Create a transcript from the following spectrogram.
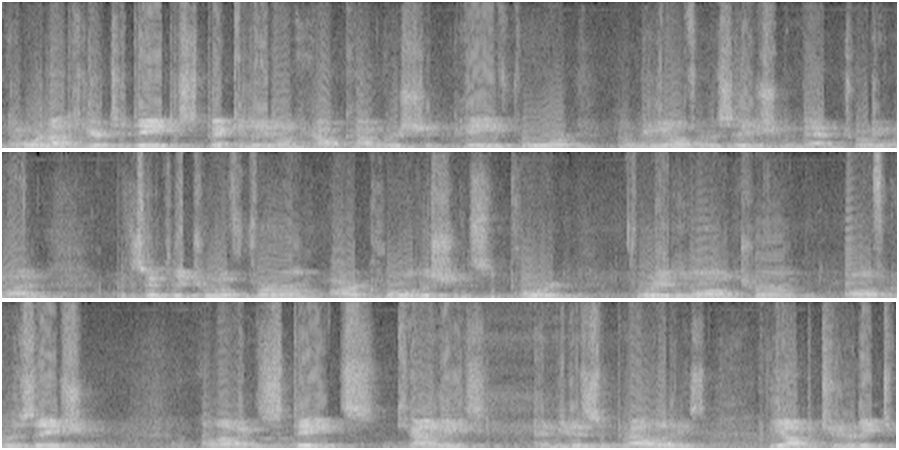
Now, we're not here today to speculate on how Congress should pay for a reauthorization of MAP 21, but simply to affirm our coalition support for a long-term authorization, allowing states, counties, and municipalities the opportunity to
